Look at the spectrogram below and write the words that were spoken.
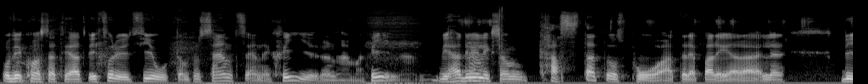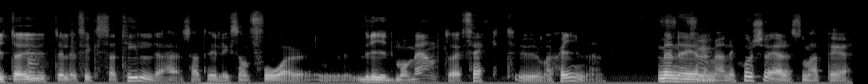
Och vi konstaterar att vi får ut 14 procents energi ur den här maskinen. Vi hade ju liksom kastat oss på att reparera eller byta ut eller fixa till det här så att vi liksom får vridmoment och effekt ur maskinen. Men när det gäller mm. människor så är det som att det,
